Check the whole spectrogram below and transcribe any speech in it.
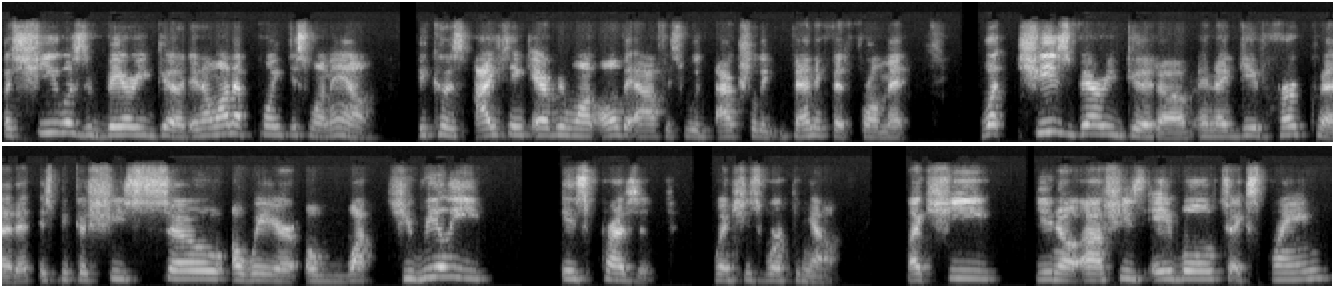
But she was very good. And I want to point this one out because I think everyone, all the athletes would actually benefit from it. What she's very good of, and I give her credit, is because she's so aware of what she really is present when she's working out. Like she, you know, uh, she's able to explain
